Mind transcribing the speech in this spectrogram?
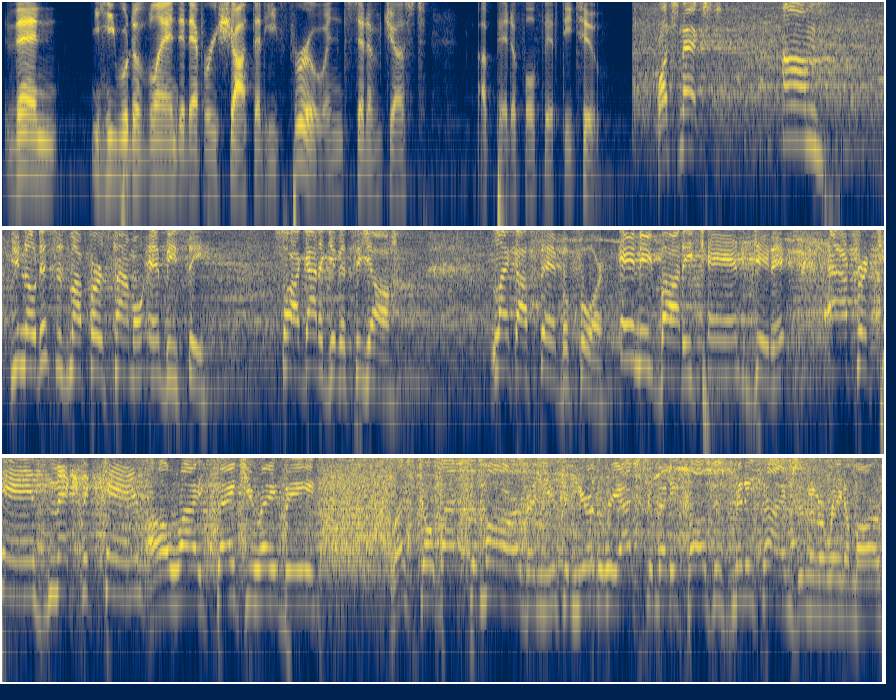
then he would have landed every shot that he threw instead of just a pitiful 52. What's next? Um, you know, this is my first time on NBC. So I got to give it to y'all. Like I said before, anybody can get it. Africans, Mexicans. All right, thank you, AB. Let's go back to Marv, and you can hear the reaction that he causes many times in an arena, Marv.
